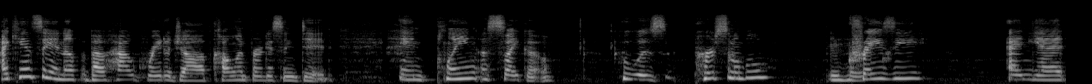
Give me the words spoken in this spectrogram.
I can't say enough about how great a job Colin Ferguson did in playing a psycho who was personable, mm-hmm. crazy, and yet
